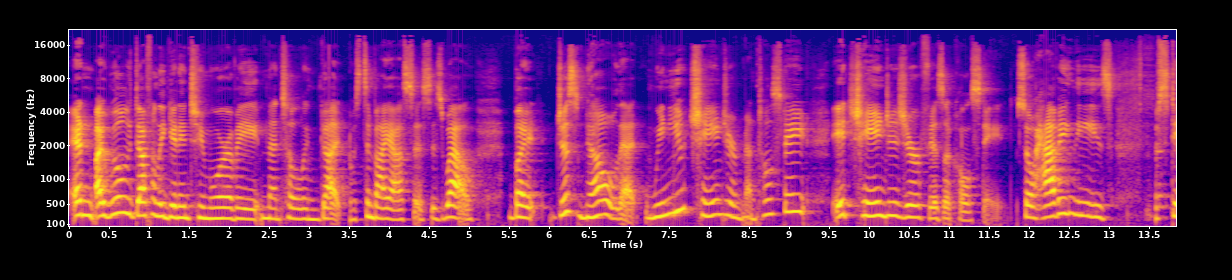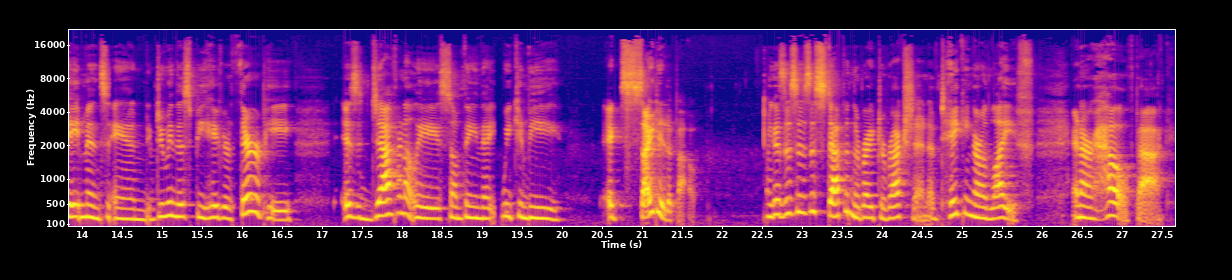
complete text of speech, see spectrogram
And I will definitely get into more of a mental and gut symbiosis as well. But just know that when you change your mental state, it changes your physical state. So having these statements and doing this behavior therapy is definitely something that we can be excited about because this is a step in the right direction of taking our life and our health back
